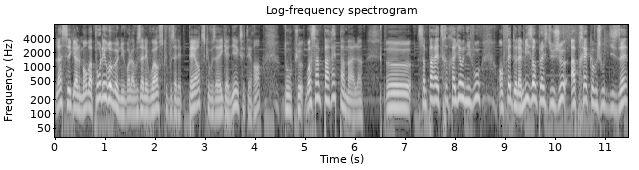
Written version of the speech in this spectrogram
là c'est également bah, pour les revenus. Voilà, vous allez voir ce que vous allez perdre, ce que vous avez gagné, etc. Donc euh, moi ça me paraît pas mal. Euh, ça me paraît très très bien au niveau en fait de la mise en place du jeu. Après, comme je vous le disais,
